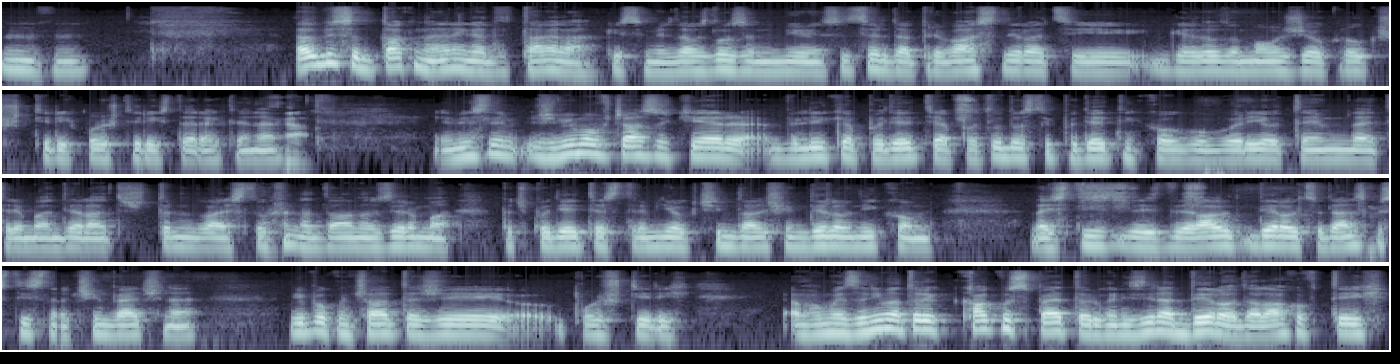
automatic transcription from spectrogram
Mm -hmm. Jaz bi se dotaknil enega detajla, ki se mi zdaj zelo zanimiv in sicer, da pri vas delavci gredo domov že okrog 4,5-4 ste rekli. Ja. In mislim, živimo v času, kjer velike podjetja, pa tudi dosti podjetnikov, govorijo o tem, da je treba delati 24 ur na dan, oziroma pač podjetja stremijo k čim daljšim delovnikom, da iz delavcev dejansko stisnejo čim več. Ne. Vi pa končate že pol štirih. Ampak me zanima, torej, kako uspete organizirati delo, da lahko v teh,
